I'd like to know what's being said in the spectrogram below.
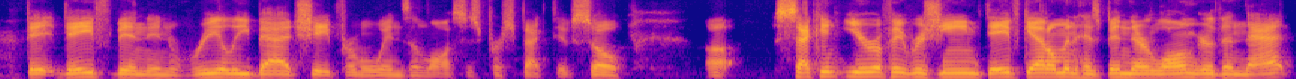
they, they've been in really bad shape from a wins and losses perspective. So uh, second year of a regime. Dave Gettleman has been there longer than that.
